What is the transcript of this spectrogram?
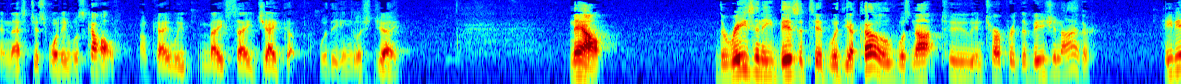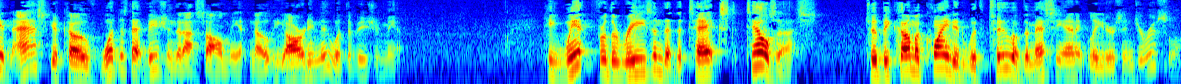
and that's just what he was called. Okay, we may say Jacob with the English J. Now, the reason he visited with Yaakov was not to interpret the vision either. He didn't ask Yaakov, what does that vision that I saw mean? No, he already knew what the vision meant. He went for the reason that the text tells us to become acquainted with two of the messianic leaders in Jerusalem.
